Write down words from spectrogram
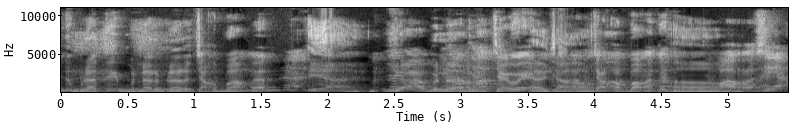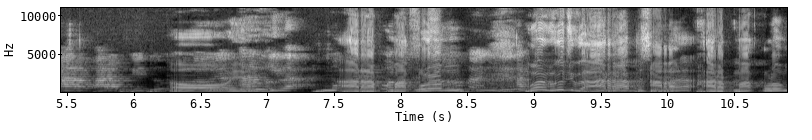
itu berarti benar-benar cakep banget. Iya. Iya, benar. Kalau cewek Eh, bilang cakep. cakep banget itu parah sih. kayak Arab-Arab gitu Oh iya. gila Arab maklum. Gue gue juga Arab sebenarnya. Arab maklum.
